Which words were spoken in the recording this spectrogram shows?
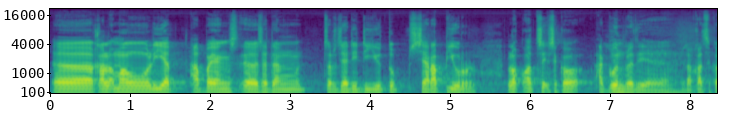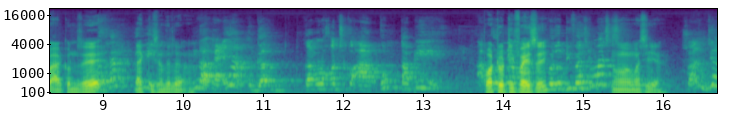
eh, kalau mau lihat apa yang eh, sedang terjadi di YouTube secara pure, logout sih seko akun berarti ya. Logout seko akun sih. Lagi santai loh. Enggak, kayaknya enggak kalau kan suka akun tapi Foto device-nya? mas- Foto device masih. Oh, masih ya. Soalnya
